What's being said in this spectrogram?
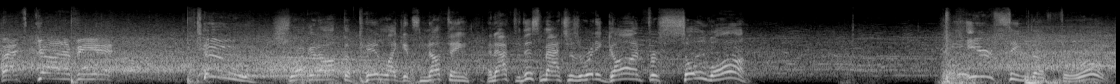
That's gotta be it. Two. Shrugging off the pin like it's nothing. And after this match is already gone for so long. Piercing the throat.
